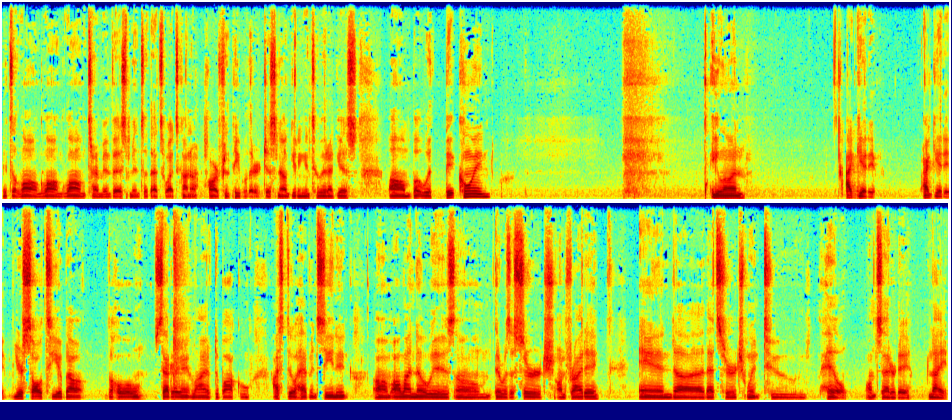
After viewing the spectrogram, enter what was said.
it's a long, long, long term investment, so that's why it's kind of hard for the people that are just now getting into it, I guess. Um, but with Bitcoin, Elon, I get it. I get it. You're salty about the whole Saturday Night Live debacle. I still haven't seen it. Um, all I know is um, there was a surge on Friday, and uh, that search went to hell on Saturday night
